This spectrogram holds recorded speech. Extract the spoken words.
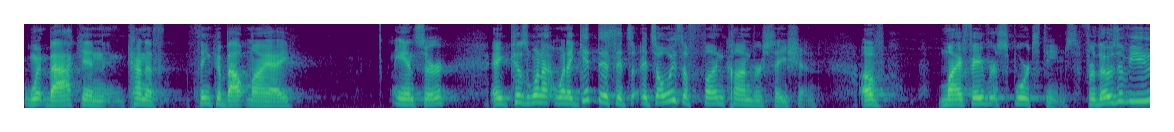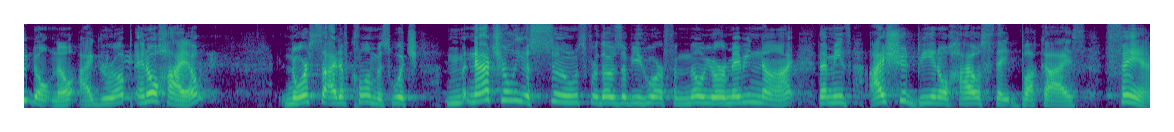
went back and kind of think about my answer. And because when I when I get this, it's it's always a fun conversation of my favorite sports teams. For those of you who don't know, I grew up in Ohio, north side of Columbus, which naturally assumes, for those of you who are familiar or maybe not, that means I should be an Ohio State Buckeyes fan.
